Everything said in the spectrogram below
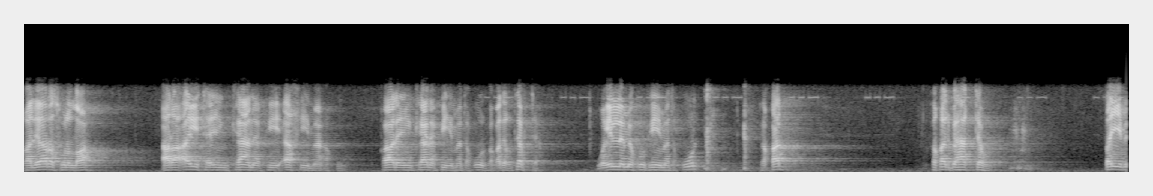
قال يا رسول الله أرأيت إن كان في أخي ما أقول؟ قال إن كان فيه ما تقول فقد اغتبته وإن لم يكن فيه ما تقول فقد فقد بهته. طيب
